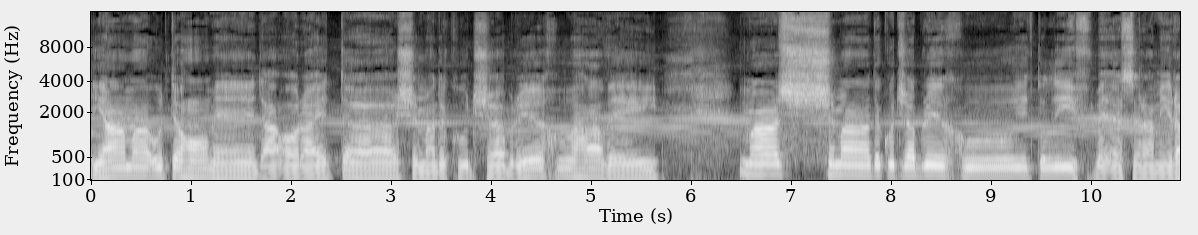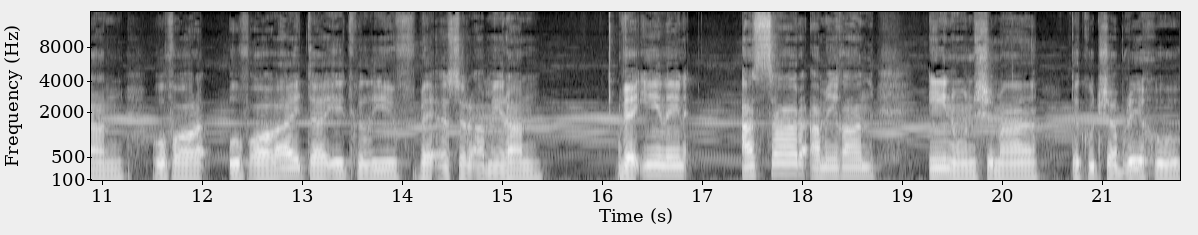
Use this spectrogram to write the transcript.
ימה ותהומד, האורייתא, שמא דקודשא בריחו הווי. משמע דקודשא בריחו יתקליף בעשר אמירן, ופאורייתא יתקליף בעשר אמירן. ואילן עשר אמירן אינון שמע דקודשא בריחו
